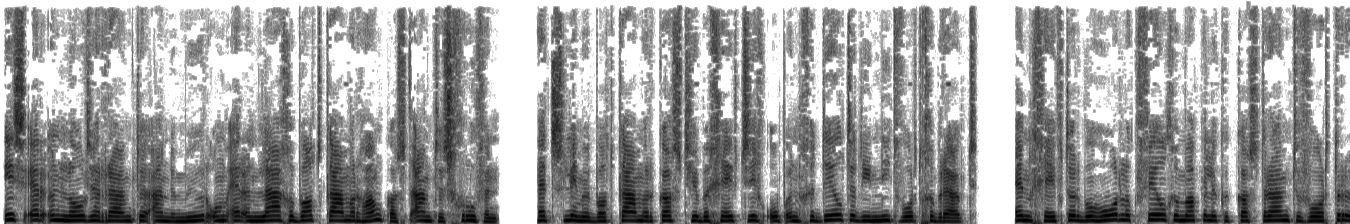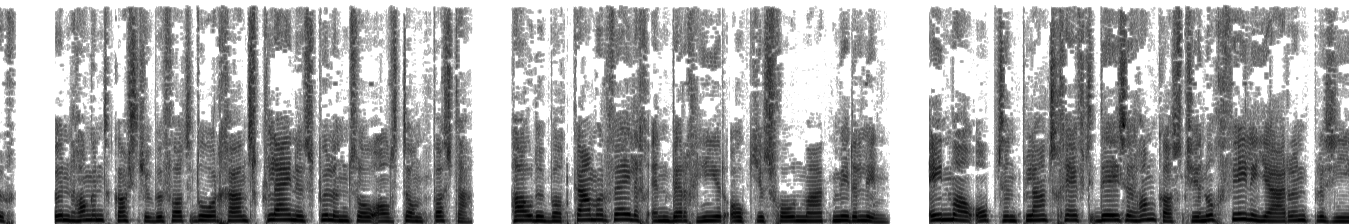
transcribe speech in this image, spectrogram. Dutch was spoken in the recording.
is er een loze ruimte aan de muur om er een lage badkamerhangkast aan te schroeven. Het slimme badkamerkastje begeeft zich op een gedeelte die niet wordt gebruikt, en geeft er behoorlijk veel gemakkelijke kastruimte voor terug. Een hangend kastje bevat doorgaans kleine spullen zoals tandpasta. Hou de badkamer veilig en berg hier ook je schoonmaakmiddelen in. Eenmaal op zijn plaats geeft deze hangkastje nog vele jaren plezier.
